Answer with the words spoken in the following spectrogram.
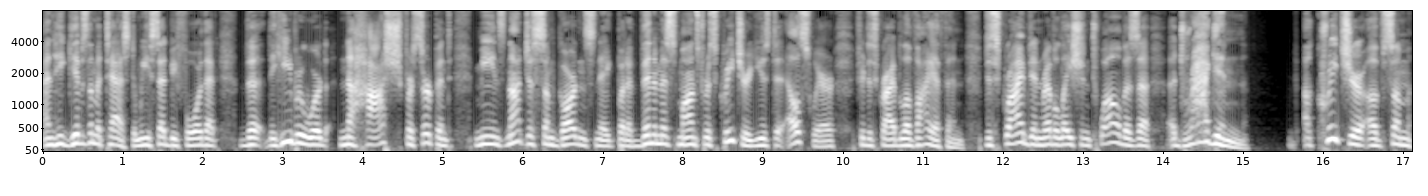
And he gives them a test. And we said before that the the Hebrew word nahash for serpent means not just some garden snake but a venomous monstrous creature used elsewhere to describe leviathan, described in Revelation 12 as a, a dragon a creature of some,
